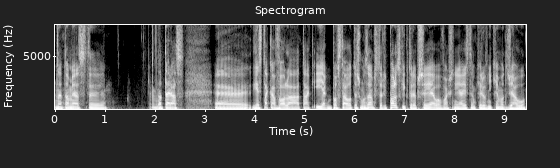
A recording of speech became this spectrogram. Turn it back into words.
Natomiast e, no teraz e, jest taka wola, tak, i jakby powstało też Muzeum Historii Polski, które przejęło właśnie, ja jestem kierownikiem oddziału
